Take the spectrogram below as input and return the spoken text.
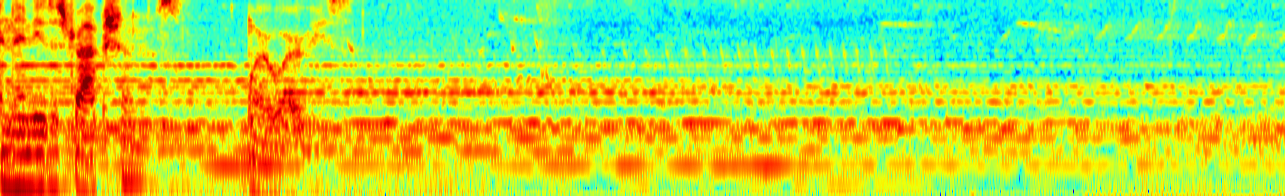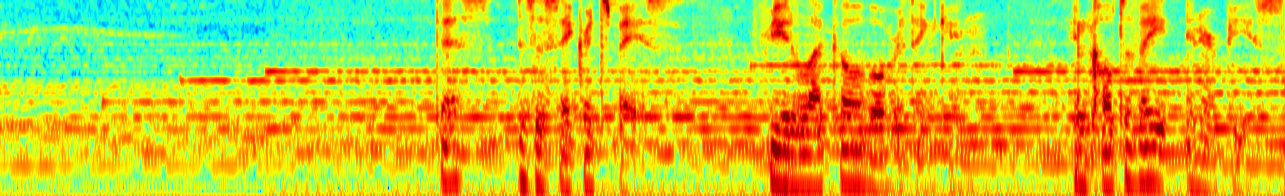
and any distractions This is a sacred space for you to let go of overthinking and cultivate inner peace.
